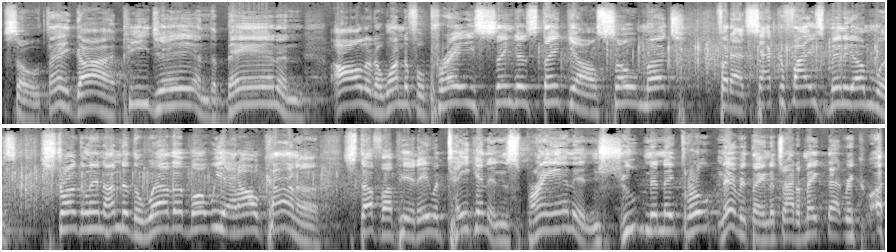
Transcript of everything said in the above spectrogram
So thank God, PJ and the band and all of the wonderful praise singers. Thank y'all so much for that sacrifice. Many of them was struggling under the weather. Boy, we had all kind of stuff up here. They were taking and spraying and shooting in their throat and everything to try to make that record.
